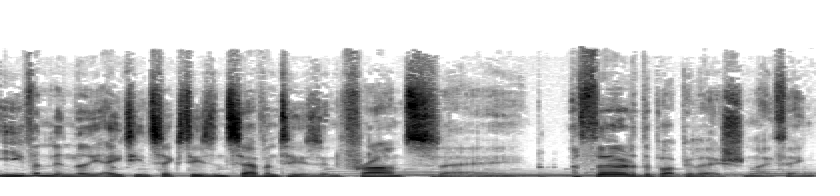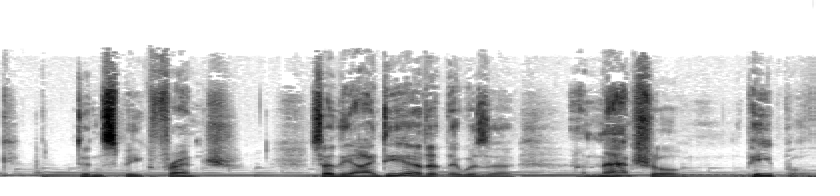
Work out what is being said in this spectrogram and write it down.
Even in the 1860s and 70s in France, say, a third of the population, I think, didn't speak French. So the idea that there was a, a natural people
